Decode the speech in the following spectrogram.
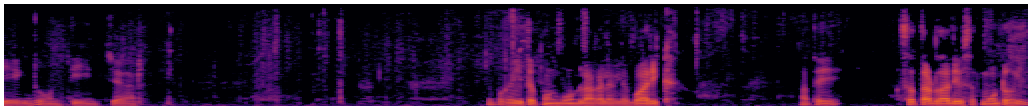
एक दोन तीन चार. हे बघा इथं पण बोंड लागायला लागले. बारीक. आता हे सात आठ दहा दिवसात मोठं होईल.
